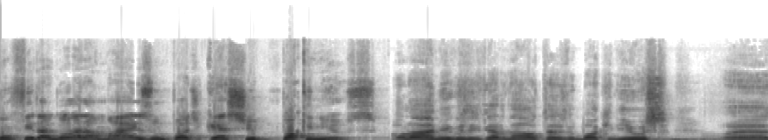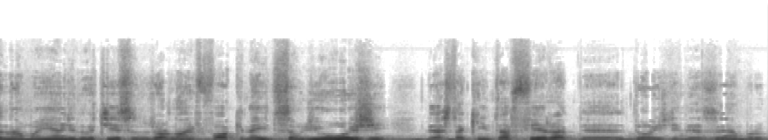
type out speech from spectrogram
Confira agora mais um podcast Boc News. Olá, amigos internautas do Boc News. É, na manhã de notícias do Jornal em Foque, na edição de hoje, desta quinta-feira, é, 2 de dezembro,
